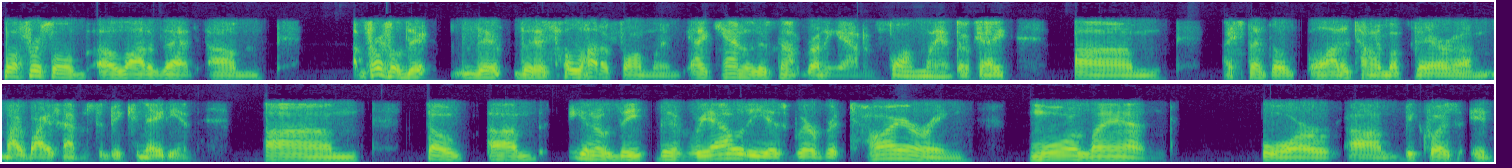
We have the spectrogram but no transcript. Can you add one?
Well, first of all, a lot of that. Um, first of all, there, there, there's a lot of farmland. Uh, Canada's not running out of farmland. Okay, um, I spent a, a, lot of time up there. Um, my wife happens to be Canadian. So, um, you know, the, the reality is we're retiring more land for um, because it,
